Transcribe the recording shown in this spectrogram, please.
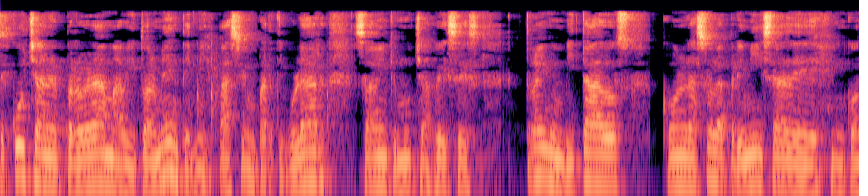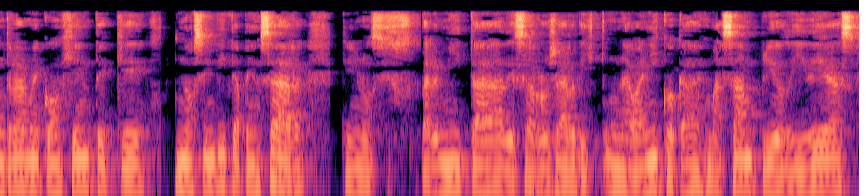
Escuchan el programa habitualmente y mi espacio en particular saben que muchas veces traigo invitados con la sola premisa de encontrarme con gente que nos invite a pensar, que nos permita desarrollar un abanico cada vez más amplio de ideas,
